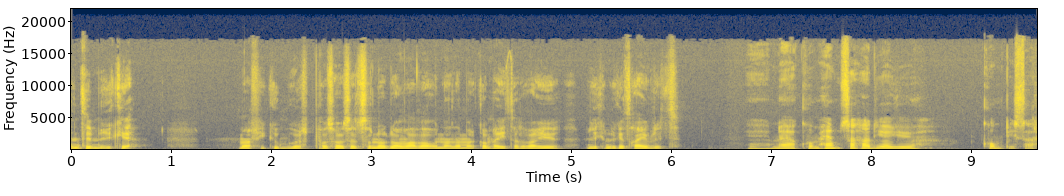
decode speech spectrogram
Inte mycket. Man fick umgås på så sätt som de var vana när man kom hit och det var ju mycket, mycket trevligt. Eh, när jag kom hem så hade jag ju kompisar.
